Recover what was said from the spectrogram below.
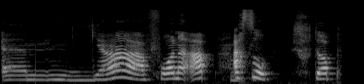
Ähm, ja, vorne ab. Ach so, stopp.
